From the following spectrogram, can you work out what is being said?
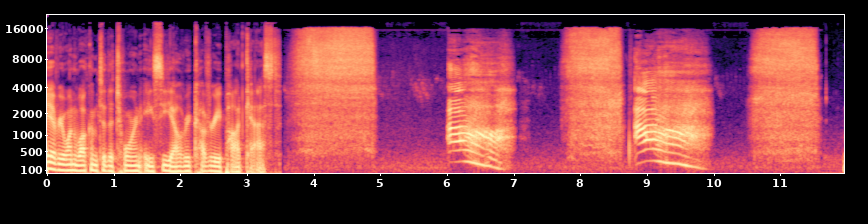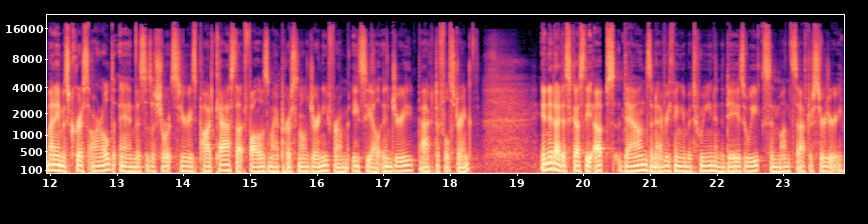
Hey everyone, welcome to the Torn ACL Recovery Podcast. Ah! Ah! My name is Chris Arnold, and this is a short series podcast that follows my personal journey from ACL injury back to full strength. In it, I discuss the ups, downs, and everything in between in the days, weeks, and months after surgery.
